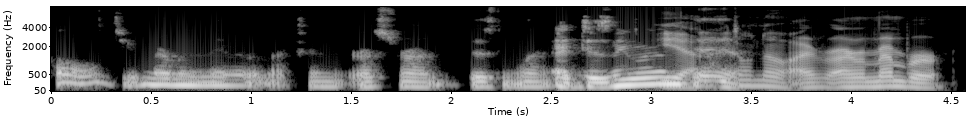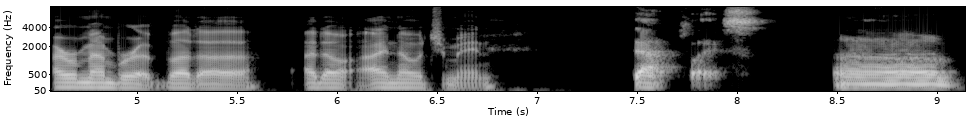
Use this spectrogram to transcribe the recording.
called? Do you remember the name of the Mexican restaurant? Disneyland. At Disneyland? Yeah, yeah. I don't know. I, I remember. I remember it, but uh, I don't. I know what you mean. That place. Um,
